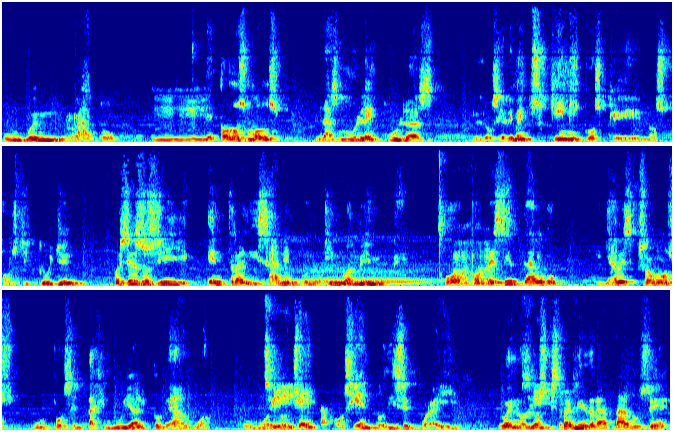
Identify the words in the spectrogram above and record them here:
un buen rato, de todos modos, las moléculas, los elementos químicos que nos constituyen, pues eso sí, entran y salen continuamente. Por, por decirte algo, ya ves que somos un porcentaje muy alto de agua, como el 80% dicen por ahí. Bueno, los que están hidratados, ¿eh?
